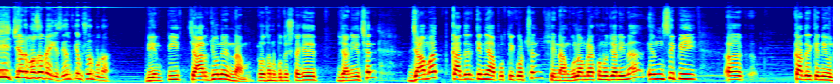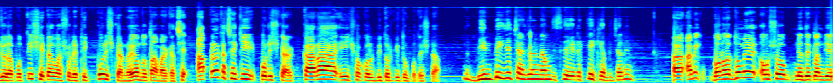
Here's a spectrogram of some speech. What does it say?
আমি এই চেয়ার মজা পেয়ে গেছি এনকে আমি সরবো না। বিএনপি চারজনের নাম প্রধান উপদেষ্টাকে জানিয়েছেন। জামাত কাদেরকে নিয়ে আপত্তি করছেন সেই নামগুলো আমরা এখনও জানি না। এনসিপি কাদেরকে নিয়ে ওজোর আপত্তি সেটাও আসলে ঠিক পরিষ্কার নয়। অন্তত আমার কাছে। আপনার কাছে কি পরিষ্কার? কারা এই সকল বিতর্কিত উপদেষ্টা? বিএনপি যে চারজনের নাম দিছে এটা কে কে আপনি জানেন? আমি গণমাধ্যমে অবশ্য দেখলাম যে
